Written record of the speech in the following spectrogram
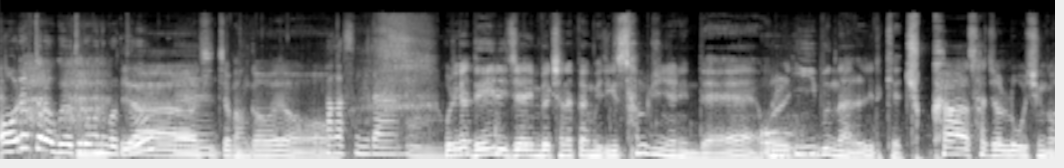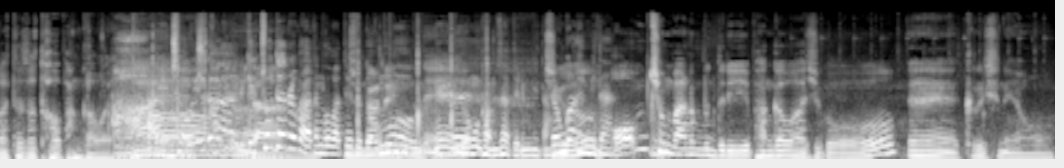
어렵더라고요 들어오는 것도. 야, 네. 진짜 반가워요. 반갑습니다. 음. 우리가 내일 이제 인백션의 백뮤직이 3주년인데 오. 오늘 이브 날 이렇게 축하 사절로 오신 것 같아서 더 반가워요. 아, 아 저희가 이렇게 초대를 받은 것 같아서 너무 네. 네. 너무 감사드립니다. 영광입니다. 엄청 음. 많은 분들이 반가워하시고 네 그러시네요.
